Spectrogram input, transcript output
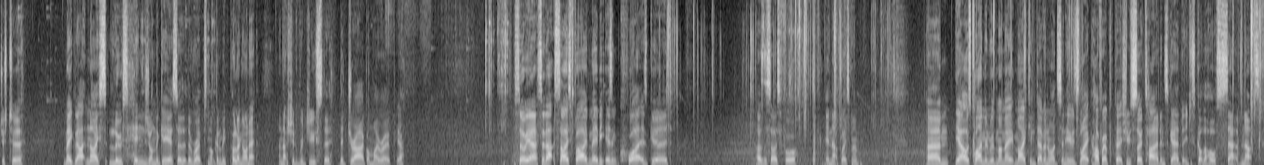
just to make that nice loose hinge on the gear so that the rope's not going to be pulling on it and that should reduce the, the drag on my rope, yeah? So yeah, so that size 5 maybe isn't quite as good as the size 4 in that placement. Um, yeah, I was climbing with my mate Mike in Devon once and he was like halfway up a pitch, he was so tired and scared that he just got the whole set of nuts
